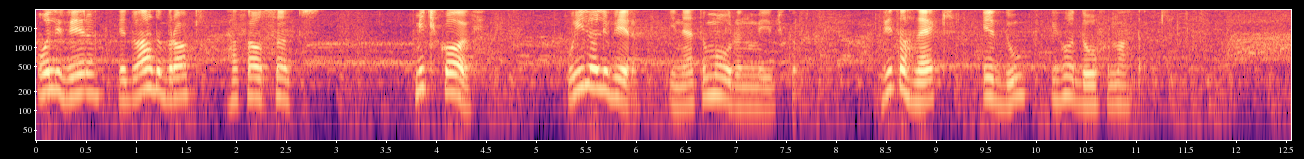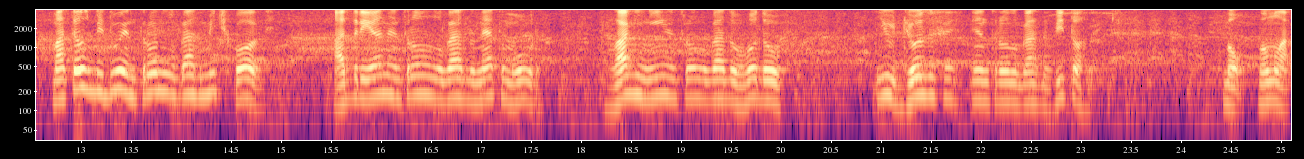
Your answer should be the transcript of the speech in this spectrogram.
Oliveira, Eduardo Brock, Rafael Santos, Mitkov, William Oliveira e Neto Moura no meio de campo. Vitor Leque, Edu e Rodolfo no ataque. Matheus Bidu entrou no lugar do Mitkov. Adriano entrou no lugar do Neto Moura. Wagninho entrou no lugar do Rodolfo. E o Joseph entrou no lugar do Vitor Leque. Bom, vamos lá.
